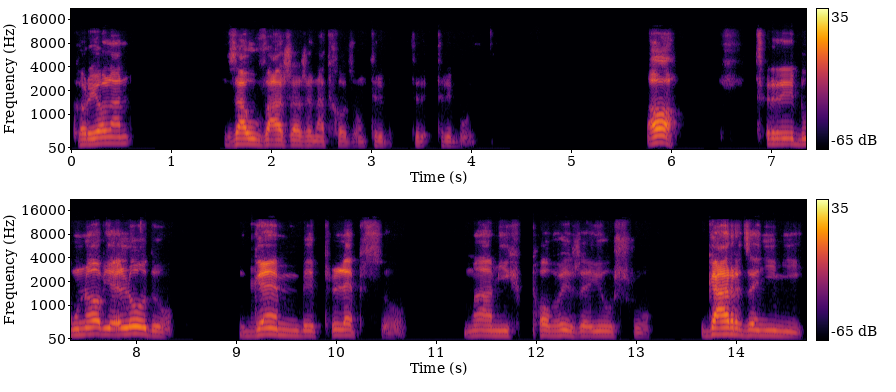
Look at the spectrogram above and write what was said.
Koriolan zauważa, że nadchodzą tryb, try, trybuny. O, trybunowie ludu, gęby plepsu, mam ich powyżej uszu, gardzę nimi.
